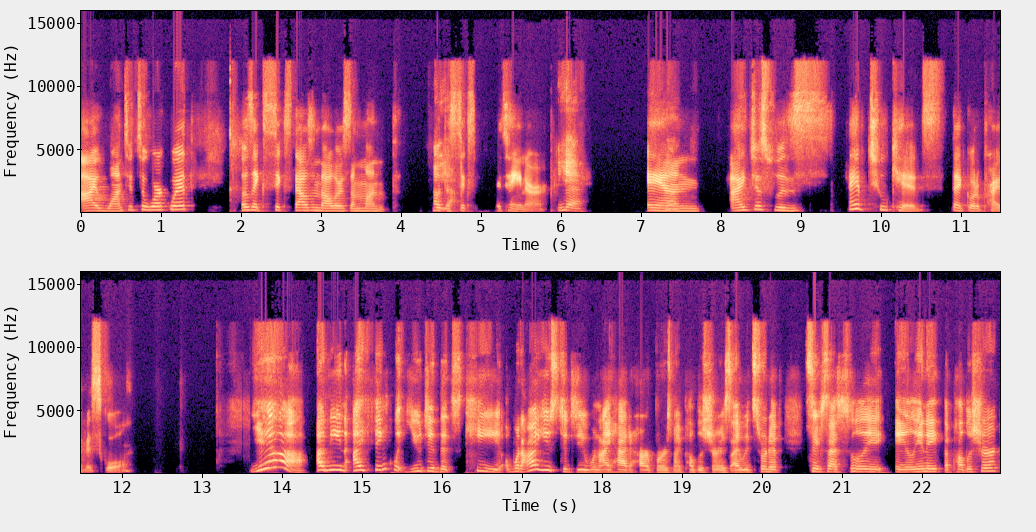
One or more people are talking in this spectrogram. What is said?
I wanted to work with, it was like six thousand dollars a month oh, with yeah. a six retainer. Yeah. And yeah. I just was I have two kids that go to private school. Yeah. I mean, I think what you did that's key, what I used to do when I had Harper as my publisher is I would sort of successfully alienate the publisher,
